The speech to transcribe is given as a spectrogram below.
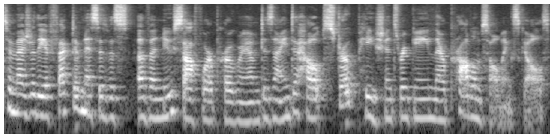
to measure the effectiveness of a, of a new software program designed to help stroke patients regain their problem solving skills.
